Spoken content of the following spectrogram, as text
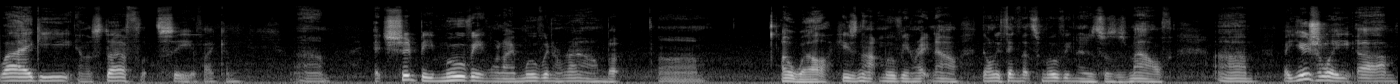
laggy and stuff. Let's see if I can. Um, it should be moving when I'm moving around, but um, oh well, he's not moving right now. The only thing that's moving is his mouth. Um, but usually, um,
